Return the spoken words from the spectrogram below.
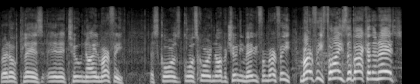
Red Óg plays it to Niall Murphy. A scores, goal scoring opportunity maybe for Murphy. Murphy finds the back of the net.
